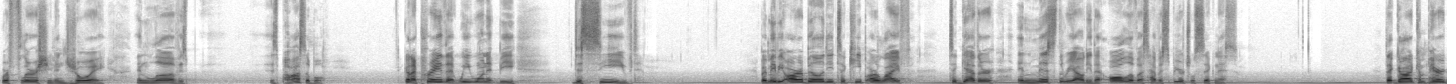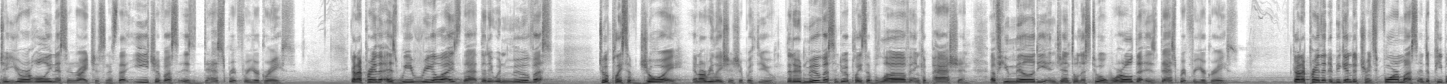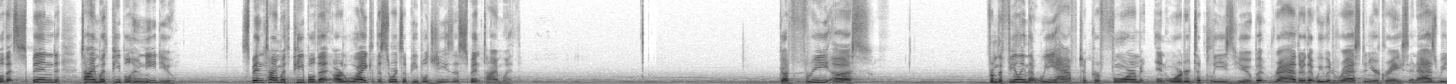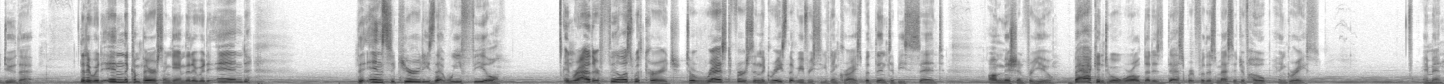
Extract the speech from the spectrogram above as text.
where flourishing and joy and love is, is possible. God, I pray that we wouldn't be deceived by maybe our ability to keep our life together and miss the reality that all of us have a spiritual sickness that God, compared to your holiness and righteousness, that each of us is desperate for your grace. God, I pray that as we realize that, that it would move us to a place of joy in our relationship with you, that it would move us into a place of love and compassion, of humility and gentleness to a world that is desperate for your grace. God, I pray that it begin to transform us into people that spend time with people who need you Spend time with people that are like the sorts of people Jesus spent time with. God, free us from the feeling that we have to perform in order to please you, but rather that we would rest in your grace. And as we do that, that it would end the comparison game, that it would end the insecurities that we feel and rather fill us with courage to rest first in the grace that we've received in Christ, but then to be sent on mission for you back into a world that is desperate for this message of hope and grace. Amen.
